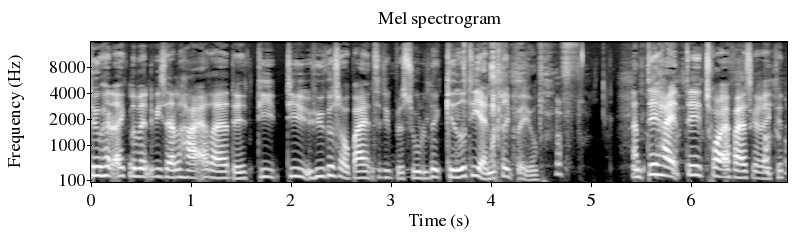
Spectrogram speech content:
Det er jo heller ikke nødvendigvis alle hajer, der er det. De, de hygger sig jo bare indtil de bliver sultne. Geder, de angriber jo. Jamen, det, har, det tror jeg faktisk er rigtigt.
